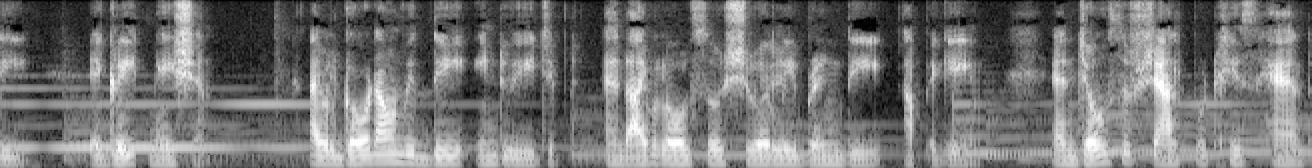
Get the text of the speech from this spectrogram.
thee a great nation. I will go down with thee into Egypt, and I will also surely bring thee up again. And Joseph shall put his hand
